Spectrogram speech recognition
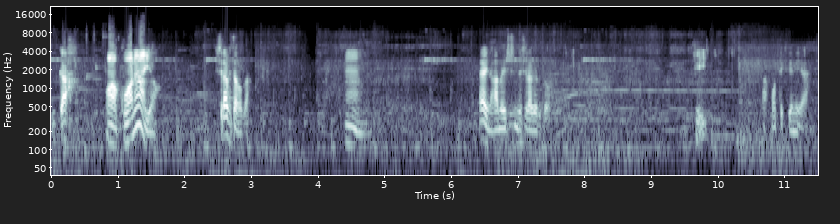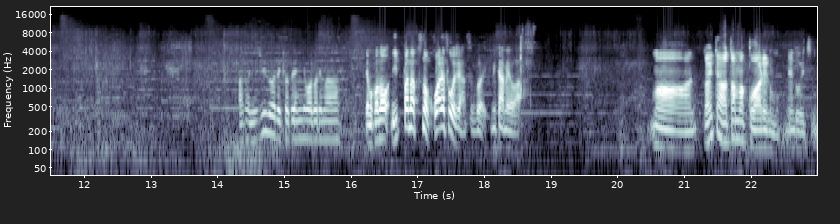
いいか。ああ、壊れないや。調べたのか。うん。早いな、あの一瞬で調べると。へい。あ、持ってきてねえや。あと20秒で拠点に戻ります。でもこの立派な角壊れそうじゃん、すごい、見た目は。まあ、大体頭壊れるもんね、ドイツも。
